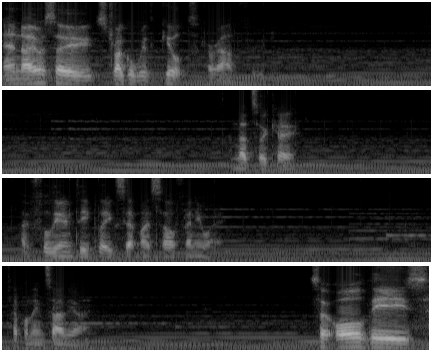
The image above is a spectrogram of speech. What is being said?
And I also struggle with guilt around food. And that's okay. I fully and deeply accept myself anyway. Tap on the inside of the eye. So, all these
